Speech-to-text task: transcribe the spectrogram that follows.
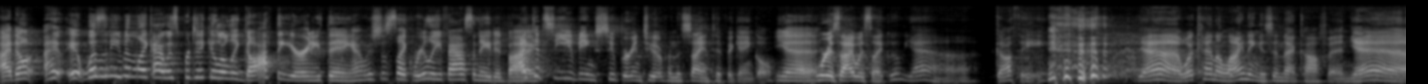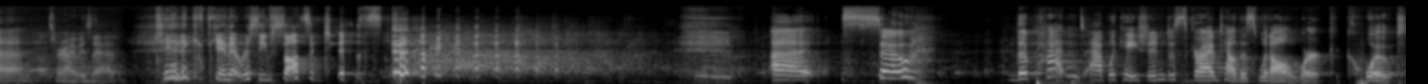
I don't, I, it wasn't even like I was particularly gothy or anything. I was just like really fascinated by it. I could see you being super into it from the scientific angle. Yeah. Whereas I was like, ooh, yeah, gothy. yeah, what kind of lining is in that coffin? Yeah, that's where I was at. Can it, can it receive sausages? Uh, so the patent application described how this would all work. Quote,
